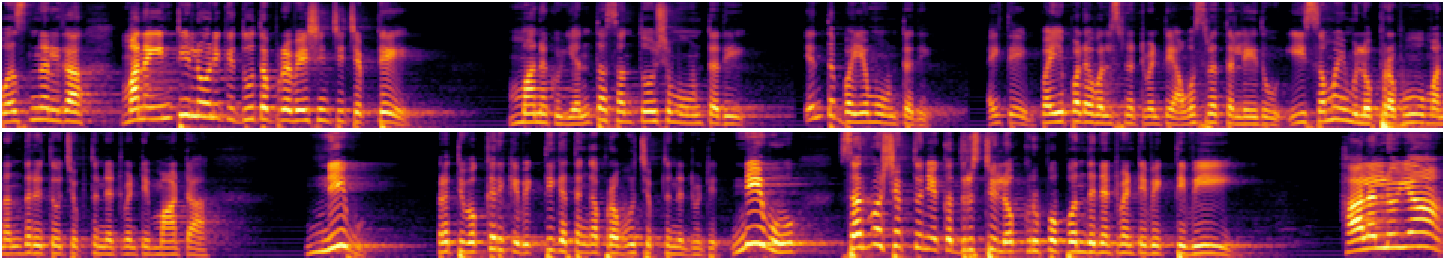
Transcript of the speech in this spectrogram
పర్సనల్గా మన ఇంటిలోనికి దూత ప్రవేశించి చెప్తే మనకు ఎంత సంతోషము ఉంటుంది ఎంత భయము ఉంటుంది. అయితే భయపడవలసినటువంటి అవసరత లేదు. ఈ సమయంలో ప్రభువు మనందరితో చెప్తున్నటువంటి మాట నీవు ప్రతి ఒక్కరికి వ్యక్తిగతంగా ప్రభువు చెప్తున్నటువంటి నీవు సర్వశక్తుని యొక్క దృష్టిలో కృప పొందినటువంటి వ్యక్తివి. హాలల్లుయా.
